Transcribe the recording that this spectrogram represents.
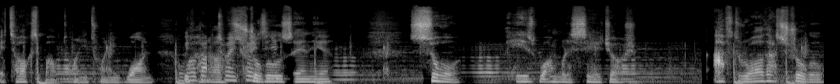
it talks about 2021. But We've had our 2022? struggles in here. So, here's what I'm going to say, Josh. After all that struggle,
